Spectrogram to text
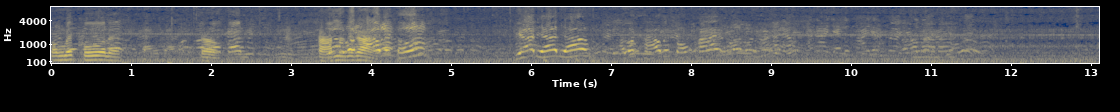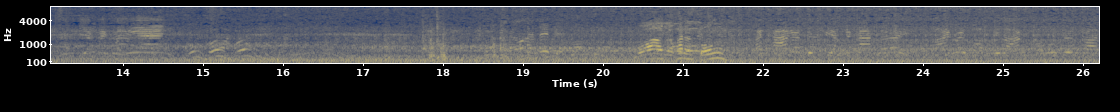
ต้องแมคโครเลยครับถามมันไม่ได้เดี๋ยวเดี๋ยวเดี๋ยวรถขาวไปสองท้ายว้าอย่าพัดอันตรพัดขากันเป็นเสียงกัากเลยลายไว้อมทีลังเอาเรื่องกัน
